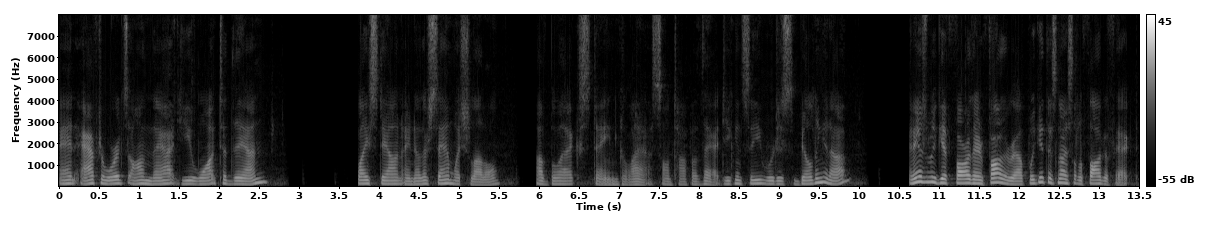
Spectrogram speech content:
And afterwards on that, you want to then place down another sandwich level of black stained glass on top of that. You can see we're just building it up. And as we get farther and farther up, we get this nice little fog effect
